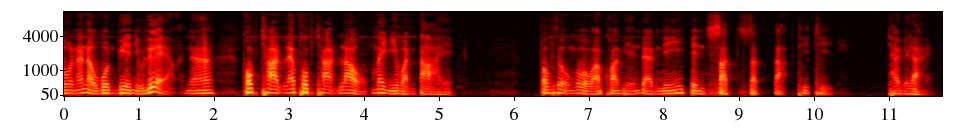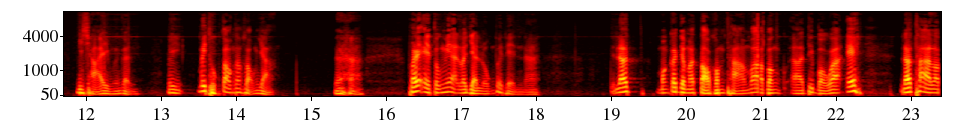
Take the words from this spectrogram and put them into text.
ตัวนั้นเอาวนเวียนอยู่เรื่อยนะ พบชาติแล้วพบชาติเล่าไม่มีวันตาย พระพุทธองค์ก็บอกว่าความเห็นแบบนี้เป็นสัตสัตตทิฏฐิใช้ไม่ได้มิฉาอีกเหมือนกัน ไม่ไม่ถูกต้องทั้งสองอย่างนะฮะเพราะไอ้ตรงเนี้ยเราอย่าหลงประเด็นนะแล้วมันก็จะมาตอบคำถามว่าบางที่บอกว่า เอ๊ะ แล้วถ้าเรา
